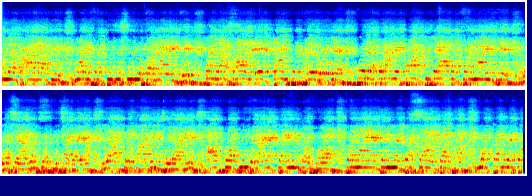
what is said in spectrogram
अल्लाह ताला की मारिफत की जिस्म फरमाई थी पंद्रह साल एक टांग पे खड़े होके पूरे कुरान पाक की तिलावत फरमाई थी वो से से पूछा गया. ये अब्दुल कादिर जिलानी आपको अपनी विलायत का इल्म कब हुआ. फरमाया जब मैं दस साल का था. मक्का में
